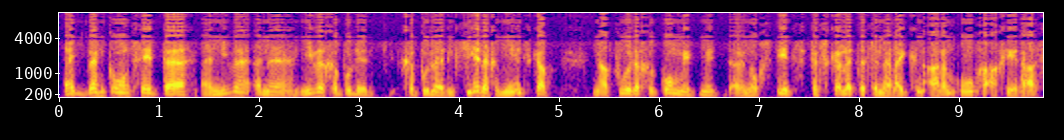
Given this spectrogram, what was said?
Ek dink ons het eh, 'n uh, nuwe in 'n nuwe gepolariseerde gemeenskap na vore gekom met met uh, nog steeds verskille tussen ryk en arm ongeag die ras.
